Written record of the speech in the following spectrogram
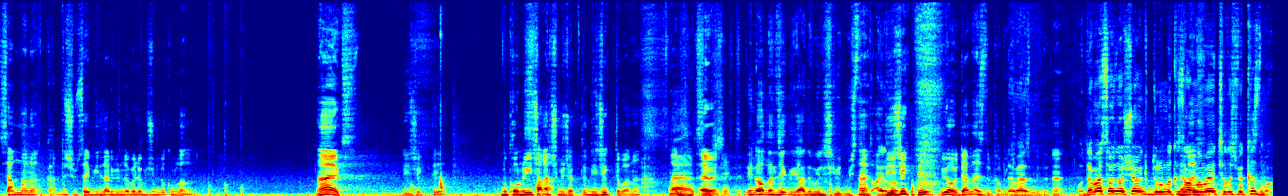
Sen bana kardeşim sevgililer gününde böyle bir cümle kullandın. Ne ayaksın diyecekti. Bu konuyu hiç Sana. açmayacaktı diyecekti bana. Yapsın Evet. diyecekti. Ünal da diyecekti ki hadi bu ilişki bitmiştir Ha, ayrılalım. diyecekti. Yok demezdim tabii. Demez miydi? He. O demezse o zaman şu anki durumda kızı Demezdim. anlamaya çalış ve kızma.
